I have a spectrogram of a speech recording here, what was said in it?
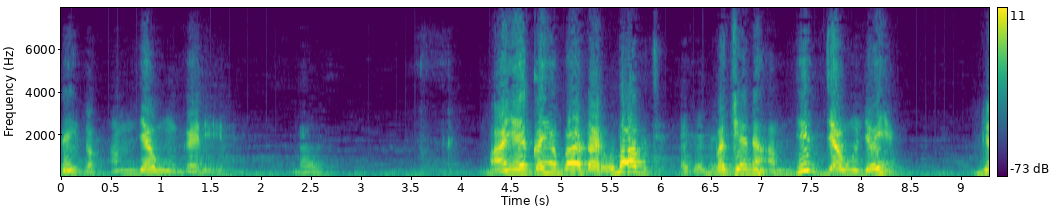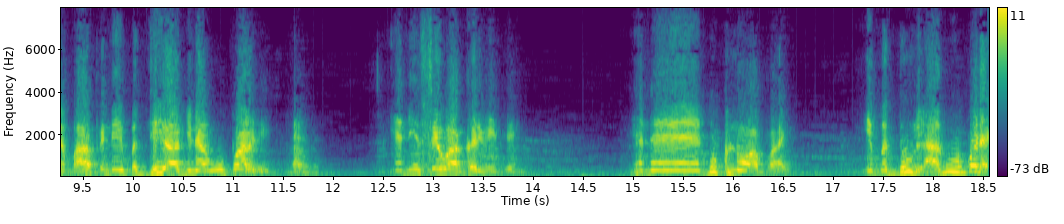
નહીં તો સમજાવવું કરી. કે તારો બાપ છે. પછી એને સમજી જ જવું જોઈએ કે બાપની બધી આજ્ઞા ઉપાડવી એની સેવા કરવી છે. એને દુઃખ નો અપાય. એ બધું લાગવું પડે.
